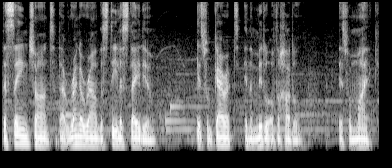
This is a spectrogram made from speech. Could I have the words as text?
The same chant that rang around the Steelers Stadium. It's for Garrett in the middle of the huddle. It's for Mike.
